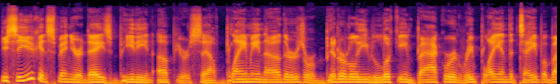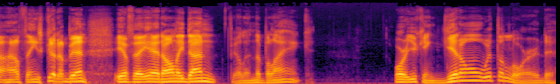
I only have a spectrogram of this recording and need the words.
You see, you can spend your days beating up yourself, blaming others, or bitterly looking backward, replaying the tape about how things could have been if they had only done fill in the blank. Or you can get on with the Lord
